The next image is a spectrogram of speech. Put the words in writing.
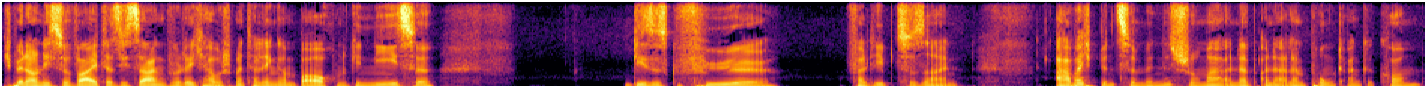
Ich bin auch nicht so weit, dass ich sagen würde, ich habe Schmetterlinge im Bauch und genieße dieses Gefühl, verliebt zu sein. Aber ich bin zumindest schon mal an, der, an einem Punkt angekommen,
